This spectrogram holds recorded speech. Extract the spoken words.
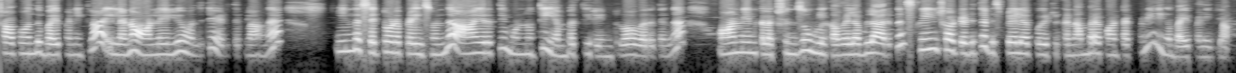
ஷாப்பை வந்து பை பண்ணிக்கலாம். இல்லைன்னா ஆன்லைன்லயும் வந்துட்டு எடுத்துக்கலாங்க. இந்த செட்டோட ப்ரைஸ் வந்து ஆயிரத்தி முன்னூத்தி எண்பத்தி ரெண்டு ரூபா வருதுங்க. ஆன்லைன் கலெக்ஷன்ஸும் உங்களுக்கு அவைலபிளா இருக்கு. ஸ்கிரீன்ஷாட் எடுத்து டிஸ்பிளேல போயிட்டு இருக்க நம்பரை காண்டாக்ட் பண்ணி நீங்க பை பண்ணிக்கலாம்.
